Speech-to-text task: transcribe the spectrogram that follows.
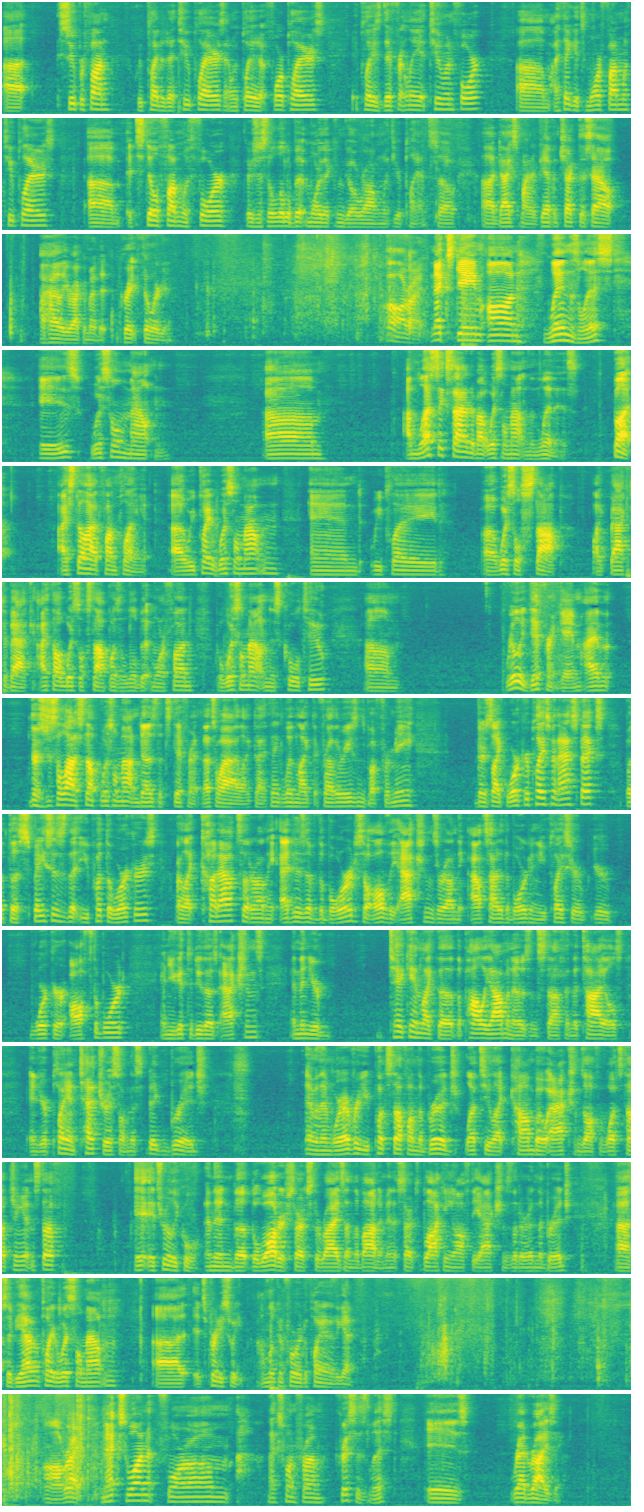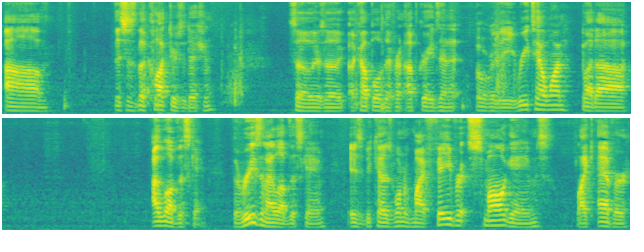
Uh, super fun. We played it at two players and we played it at four players. It plays differently at two and four. Um, I think it's more fun with two players. Um, it's still fun with four. There's just a little bit more that can go wrong with your plans. So, uh, Dice Miner, if you haven't checked this out, I highly recommend it. Great filler game. All right, next game on Lynn's list is Whistle Mountain. Um, I'm less excited about Whistle Mountain than Lynn is, but I still had fun playing it. Uh, we played Whistle Mountain and we played uh, Whistle Stop like back to back. I thought Whistle Stop was a little bit more fun, but Whistle Mountain is cool too. Um, really different game. I haven't there's just a lot of stuff Whistle Mountain does that's different. That's why I liked it. I think Lynn liked it for other reasons, but for me, there's like worker placement aspects, but the spaces that you put the workers are like cutouts that are on the edges of the board. So all the actions are on the outside of the board, and you place your your worker off the board, and you get to do those actions, and then you're taking like the the polyominoes and stuff and the tiles and you're playing Tetris on this big bridge. And then wherever you put stuff on the bridge lets you like combo actions off of what's touching it and stuff. It, it's really cool. And then the, the water starts to rise on the bottom and it starts blocking off the actions that are in the bridge. Uh, so if you haven't played Whistle Mountain, uh, it's pretty sweet. I'm looking forward to playing it again. All right, next one from next one from Chris's list is Red Rising. Um, this is the collector's edition, so there's a, a couple of different upgrades in it over the retail one, but uh, I love this game. The reason I love this game is because one of my favorite small games, like ever,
